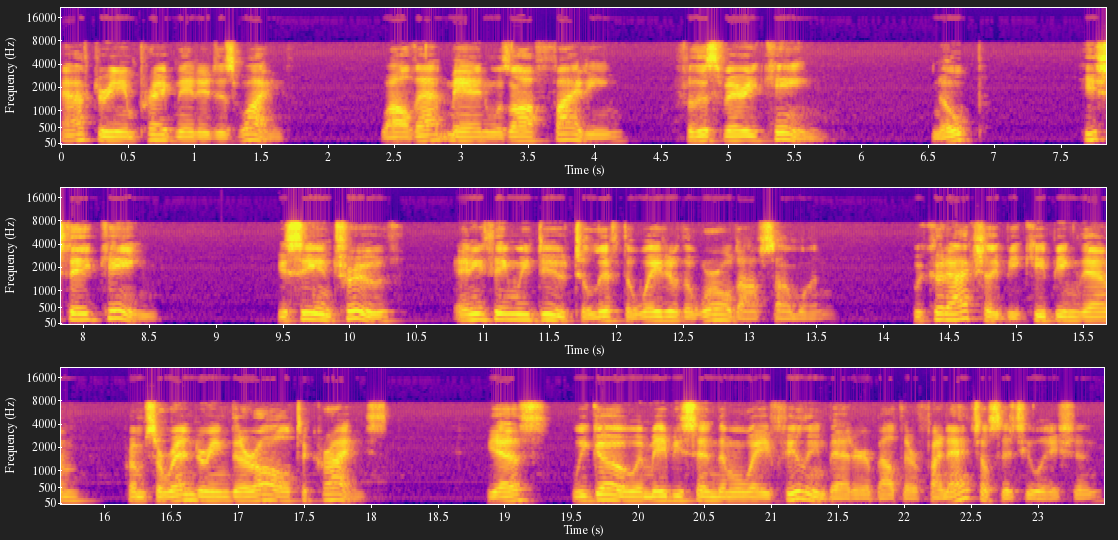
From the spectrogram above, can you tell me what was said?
after he impregnated his wife, while that man was off fighting for this very king. Nope, he stayed king. You see, in truth, anything we do to lift the weight of the world off someone, we could actually be keeping them from surrendering their all to Christ. Yes, we go and maybe send them away feeling better about their financial situation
